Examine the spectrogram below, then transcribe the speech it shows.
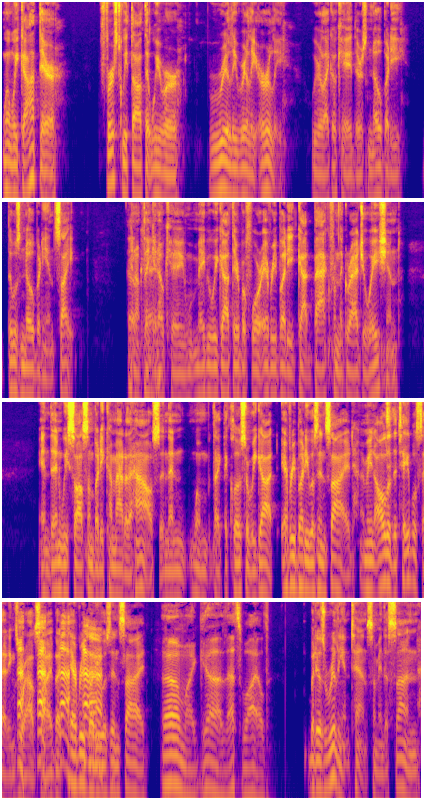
when we got there, first we thought that we were really really early. We were like, okay, there's nobody. There was nobody in sight. And I'm thinking, okay, maybe we got there before everybody got back from the graduation. And then we saw somebody come out of the house. And then when like the closer we got, everybody was inside. I mean, all of the table settings were outside, but everybody was inside. Oh my god, that's wild. But it was really intense. I mean, the sun,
